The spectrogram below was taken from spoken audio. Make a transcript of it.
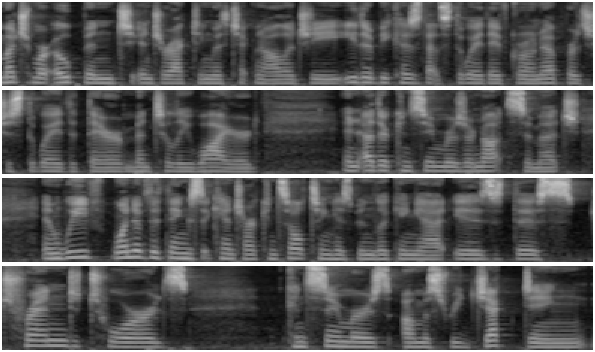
much more open to interacting with technology, either because that's the way they've grown up or it's just the way that they're mentally wired. And other consumers are not so much. And we've one of the things that Kantar Consulting has been looking at is this trend towards consumers almost rejecting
